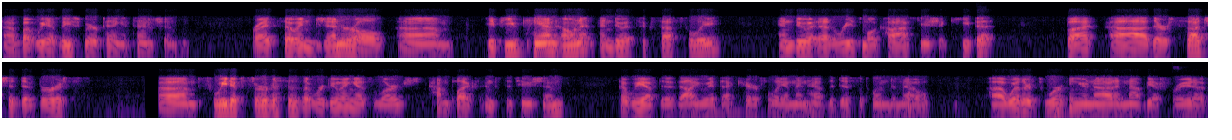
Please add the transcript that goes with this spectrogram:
Uh, but we at least we were paying attention, right? So in general, um, if you can own it and do it successfully, and do it at a reasonable cost, you should keep it. But uh, there's such a diverse um, suite of services that we're doing as large, complex institutions that we have to evaluate that carefully and then have the discipline to know uh, whether it's working or not and not be afraid of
